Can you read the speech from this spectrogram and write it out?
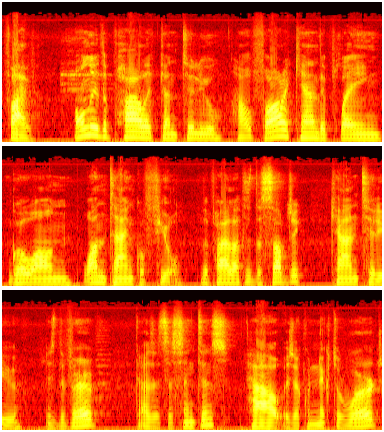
5. Only the pilot can tell you how far can the plane go on one tank of fuel. The pilot is the subject. Can tell you is the verb because it's a sentence. How is a connector word.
